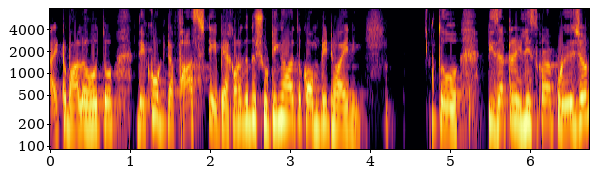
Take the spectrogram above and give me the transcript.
আর একটু ভালো হতো। দেখুন, এটা ফার্স্ট স্টেপ এখনও কিন্তু শুটিংও হয়তো কমপ্লিট হয়নি। তো টিজারটা রিলিজ করা প্রয়োজন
